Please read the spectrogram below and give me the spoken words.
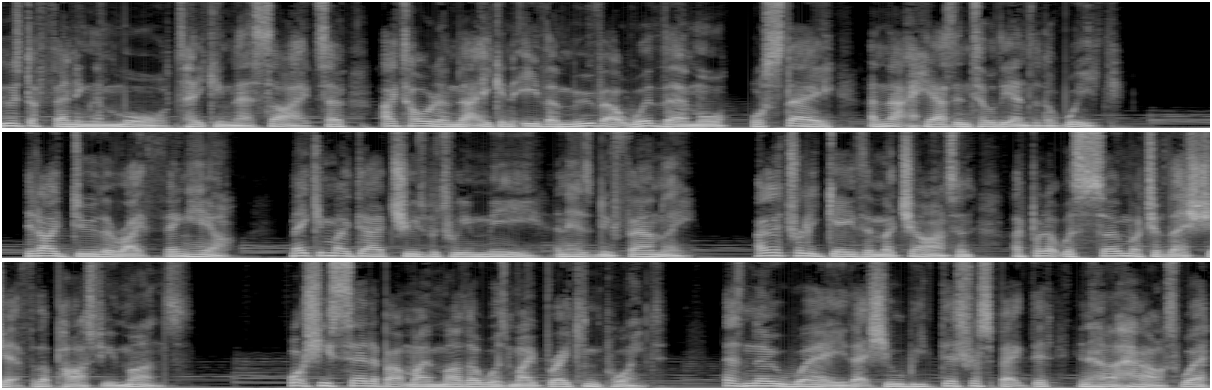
He was defending them more, taking their side, so I told him that he can either move out with them or, or stay, and that he has until the end of the week. Did I do the right thing here, making my dad choose between me and his new family? I literally gave them a chance, and I've put up with so much of their shit for the past few months. What she said about my mother was my breaking point. There's no way that she will be disrespected in her house where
